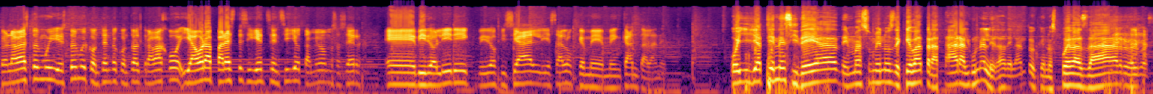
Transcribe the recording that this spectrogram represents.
pero la verdad estoy muy, estoy muy contento con todo el trabajo y ahora para este siguiente sencillo también vamos a hacer eh, video lyric, video oficial y es algo que me, me encanta, la neta. Oye, ¿ya tienes idea de más o menos de qué va a tratar? ¿Alguna le da adelanto que nos puedas dar o algo así?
